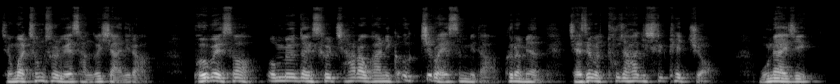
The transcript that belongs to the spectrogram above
정말 청소를 위해서 한 것이 아니라 법에서 읍면동에 설치하라고 하니까 억지로 했습니다. 그러면 재정을 투자하기 싫겠죠. 문화의 집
